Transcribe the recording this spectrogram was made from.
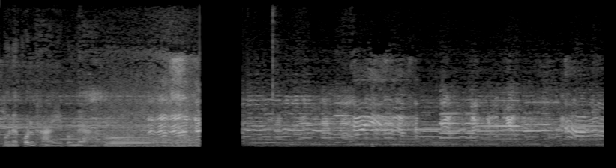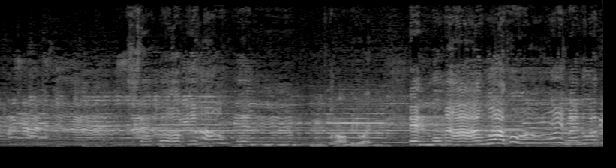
เบิ่งแหน่ยค้นไห้เบิ่งแหน่ยโอ้ ที่เฮาเป็น อืมคลอไปด้วยอืมเป็นหมูหมาหัวคุยมนุษย์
